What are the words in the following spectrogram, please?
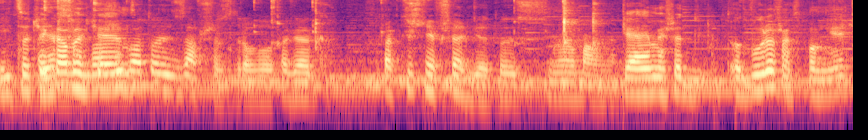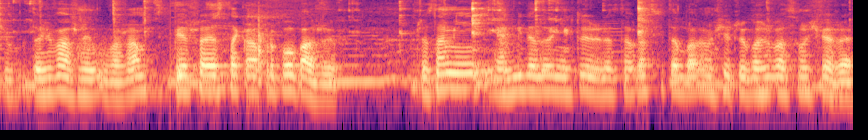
I co A jak ciekawe, są chciałem, warzywa to jest zawsze zdrowo, tak jak praktycznie wszędzie, to jest normalne. chciałem jeszcze o dwóch rzeczach wspomnieć, dość ważnych uważam. Pierwsza jest taka a propos warzyw. Czasami jak idę do niektórych restauracji, to obawiam się, czy warzywa są świeże.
